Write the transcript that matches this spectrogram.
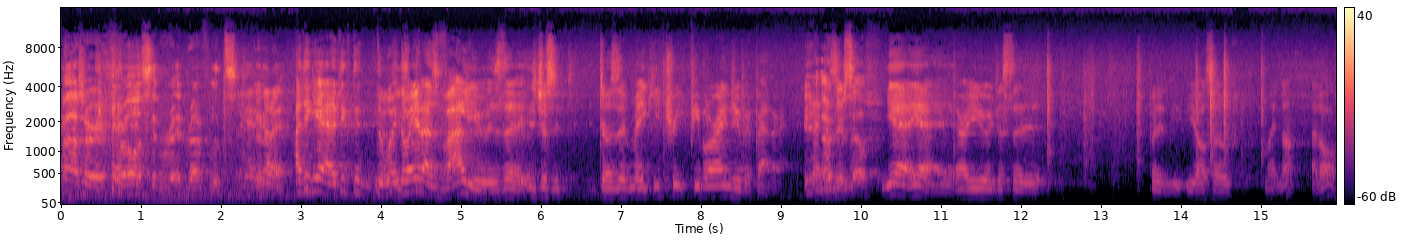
We can make it better for us in, in reference. I think yeah, I think the, the way the way it has value is that is just does it make you treat people around you a bit better? Yeah, And and does it- yourself. Yeah, yeah. Are you just a? But it, you also might not at all.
